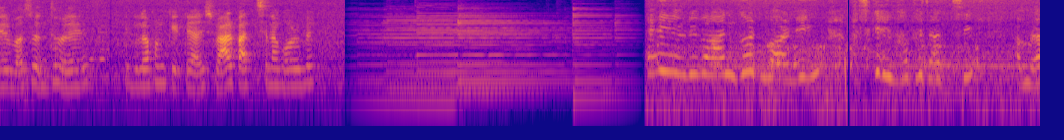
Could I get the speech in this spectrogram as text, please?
দেড় বছর ধরে এগুলো এখন কেটে আসবে, আর পাচ্ছে না করবে এভরিওয়ান গুড মর্নিং আজকে এইভাবে যাচ্ছি। আমরা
